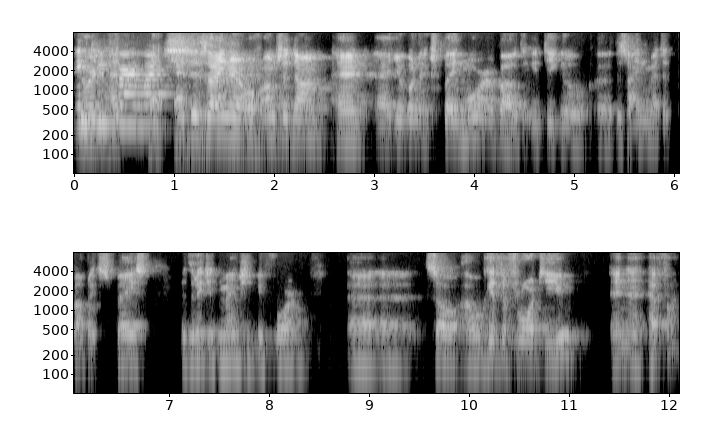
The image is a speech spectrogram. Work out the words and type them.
Thank you very much. Head designer of Amsterdam, and uh, you're going to explain more about the integral uh, design method, public space that Richard mentioned before. Uh, uh so I will give the floor to you and uh, have fun.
